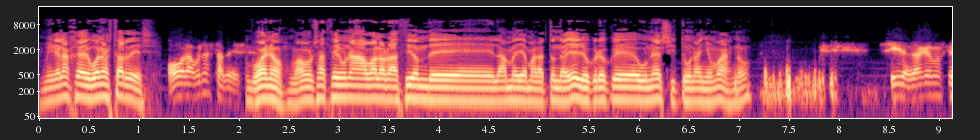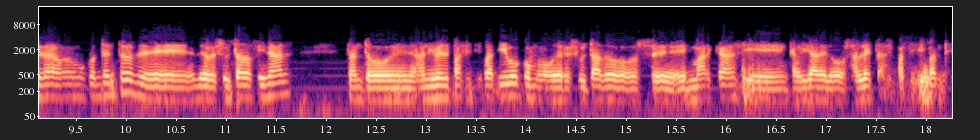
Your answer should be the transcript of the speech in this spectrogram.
Miguel Ángel, buenas tardes. Hola, buenas tardes. Bueno, vamos a hacer una valoración de la media maratón de ayer. Yo creo que un éxito un año más, ¿no? Sí, la verdad que hemos quedado muy contentos del resultado final tanto a nivel participativo como de resultados eh, en marcas y en calidad de los atletas participantes.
